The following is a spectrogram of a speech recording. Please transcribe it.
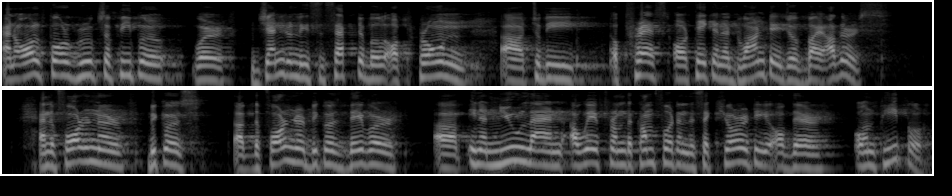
And all four groups of people were generally susceptible or prone uh, to be oppressed or taken advantage of by others. And the foreigner, because uh, the foreigner, because they were uh, in a new land away from the comfort and the security of their own people.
